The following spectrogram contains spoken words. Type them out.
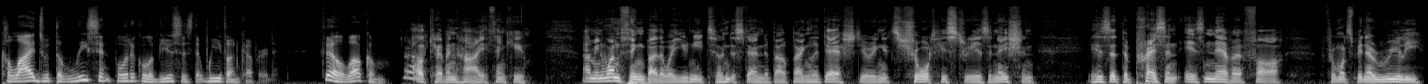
collides with the recent political abuses that we've uncovered. Phil, welcome. Well, Kevin, hi, thank you. I mean, one thing, by the way, you need to understand about Bangladesh during its short history as a nation is that the present is never far from what's been a really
